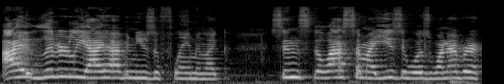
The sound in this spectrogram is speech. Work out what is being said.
I literally I haven't used a flame in like since the last time I used it was whenever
